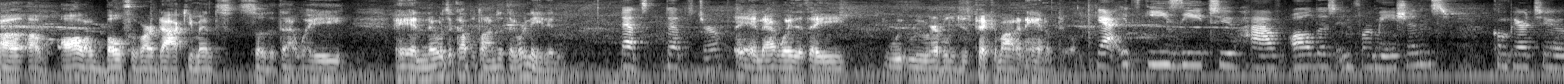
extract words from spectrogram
uh, of all of both of our documents, so that that way, and there was a couple times that they were needed, That's that's true. and that way that they we, we were able to just pick them out and hand them to them. Yeah, it's easy to have all those informations compared to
